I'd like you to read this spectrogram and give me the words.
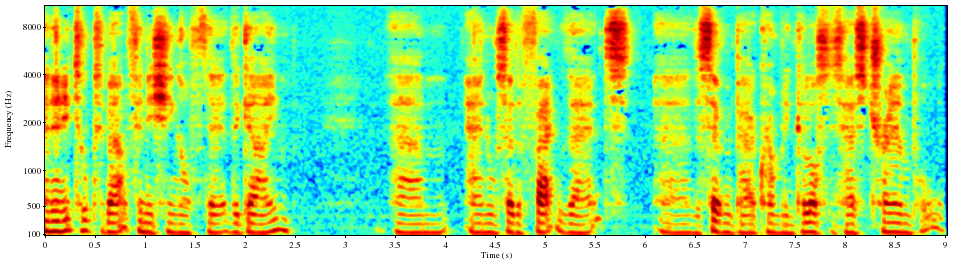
And then it talks about finishing off the, the game um, and also the fact that uh, the 7 power Crumbling Colossus has trample.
